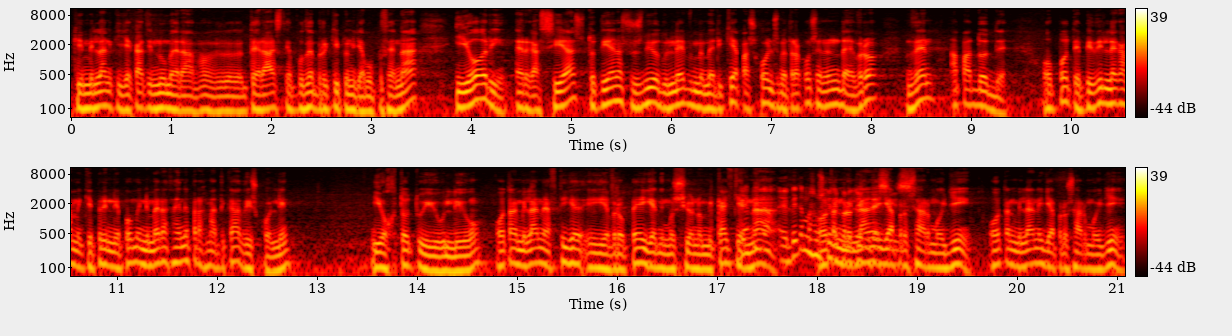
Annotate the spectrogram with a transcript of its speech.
Και μιλάνε και για κάτι νούμερα ε, τεράστια που δεν προκύπτουν για από πουθενά. Οι όροι εργασίας, το ότι ένας στους δύο δουλεύει με μερική απασχόληση με 390 ευρώ, δεν απαντώνται. Οπότε, επειδή λέγαμε και πριν, η επόμενη μέρα θα είναι πραγματικά δύσκολη η 8 του Ιουλίου, όταν μιλάνε αυτοί οι Ευρωπαίοι για δημοσιονομικά κενά, όταν μιλάνε για προσαρμογή, όταν μιλάνε για προσαρμογή,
